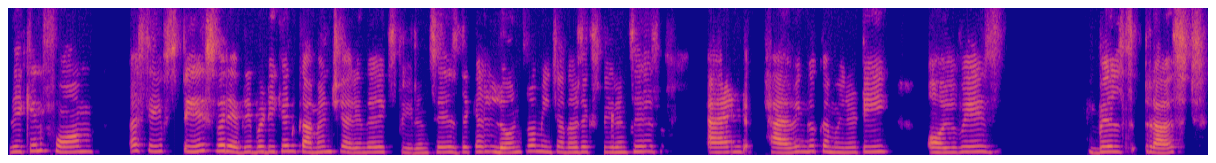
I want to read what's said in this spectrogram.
they can form a safe space where everybody can come and share in their experiences. They can learn from each other's experiences and having a community always builds trust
